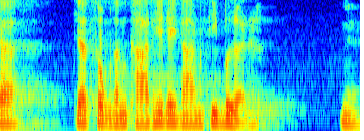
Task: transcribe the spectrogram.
จะจะส่งสังขารให้ได้นานบางทีเบื่อนะเนี่ย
